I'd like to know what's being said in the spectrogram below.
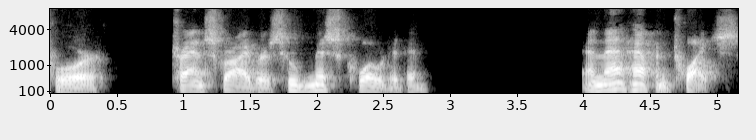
for transcribers who misquoted him. And that happened twice.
